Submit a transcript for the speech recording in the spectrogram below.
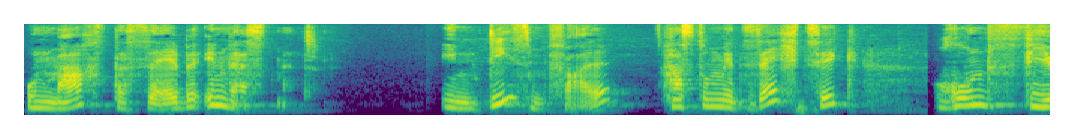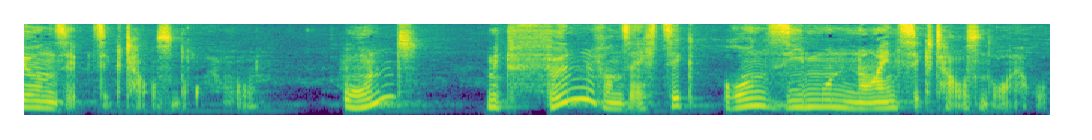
und machst dasselbe Investment. In diesem Fall hast du mit 60 rund 74.000 Euro und mit 65 rund 97.000 Euro.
